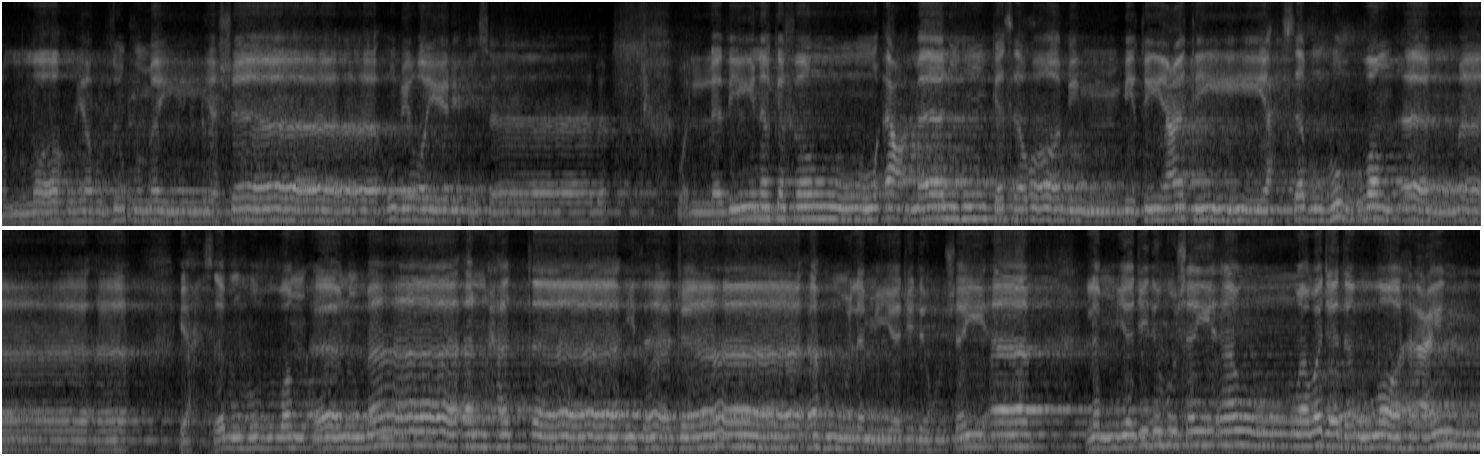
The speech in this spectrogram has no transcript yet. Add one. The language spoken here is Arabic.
والله يرزق من يشاء بغير حساب. والذين كفروا أعمالهم كسراب بقيعة يحسبه الظمآن ماء يحسبه الظمآن ماء حتى إذا جاءه لم يجده شيئا لم يجده شيئا ووجد الله عنده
